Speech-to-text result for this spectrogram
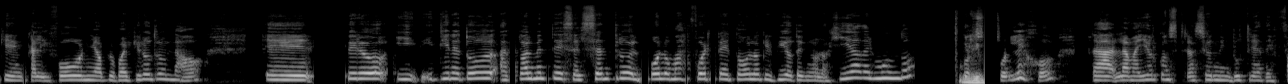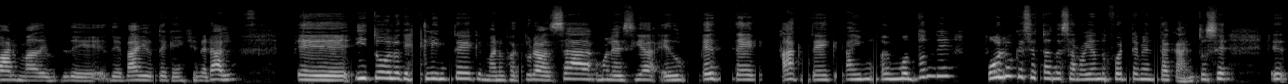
que en California o cualquier otro lado. Eh, pero y, tiene todo, actualmente es el centro del polo más fuerte de todo lo que es biotecnología del mundo, por, por lejos, la, la, mayor concentración de industrias de farma, de, de, de biotech en general. Eh, y todo lo que es cleantech, manufactura avanzada, como le decía, edtech, agtech, hay, un montón de polos que se están desarrollando fuertemente acá. Entonces, eh,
